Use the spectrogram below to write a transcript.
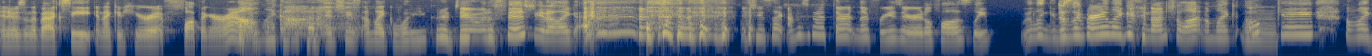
and it was in the back seat and I could hear it flopping around. Oh my god! And she's, I'm like, what are you gonna do with a fish? You know, like, and she's like, I'm just gonna throw it in the freezer. It'll fall asleep like just like very like nonchalant and i'm like mm. okay i'm like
